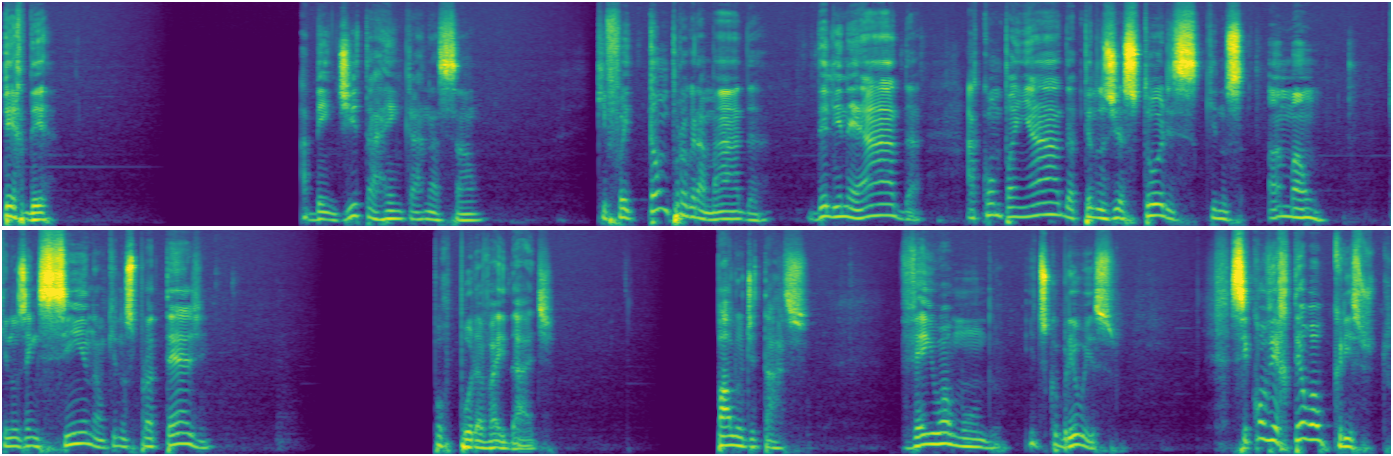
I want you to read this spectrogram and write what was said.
perder a bendita reencarnação que foi tão programada, delineada, acompanhada pelos gestores que nos amam, que nos ensinam, que nos protegem, por pura vaidade. Paulo de Tarso veio ao mundo e descobriu isso. Se converteu ao Cristo,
